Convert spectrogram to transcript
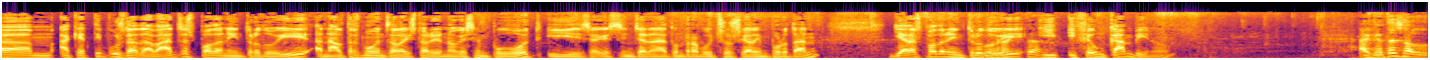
um, aquest tipus de debats es poden introduir, en altres moments de la història no haguessin pogut i s'haguessin generat un rebuig social important, i ara es poden introduir Correcte. i, i fer un canvi, no? Aquest és el,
